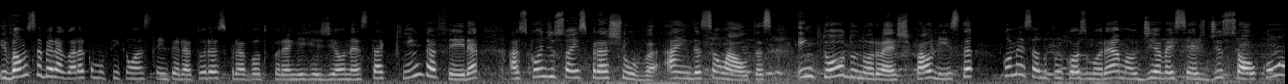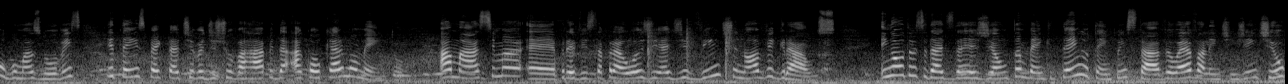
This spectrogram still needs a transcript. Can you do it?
E vamos saber agora como ficam as temperaturas para Votuporanga e região nesta quinta-feira. As condições para chuva ainda são altas em todo o noroeste paulista. Começando por Cosmorama, o dia vai ser de sol com algumas nuvens e tem expectativa de chuva rápida a qualquer momento. A máxima é, prevista para hoje é de 29 graus. Em outras cidades da região também que tem o tempo instável é Valentim Gentil.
